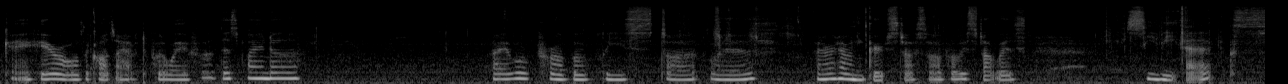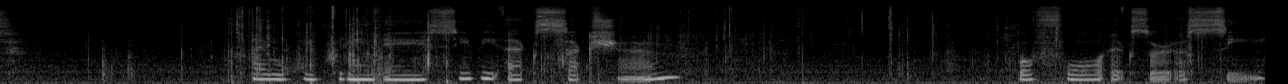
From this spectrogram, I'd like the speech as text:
Okay, here are all the cards I have to put away for this binder. I will probably start with, I don't have any group stuff, so I'll probably start with CBX. I will be putting a CBX section before EXO-SC.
